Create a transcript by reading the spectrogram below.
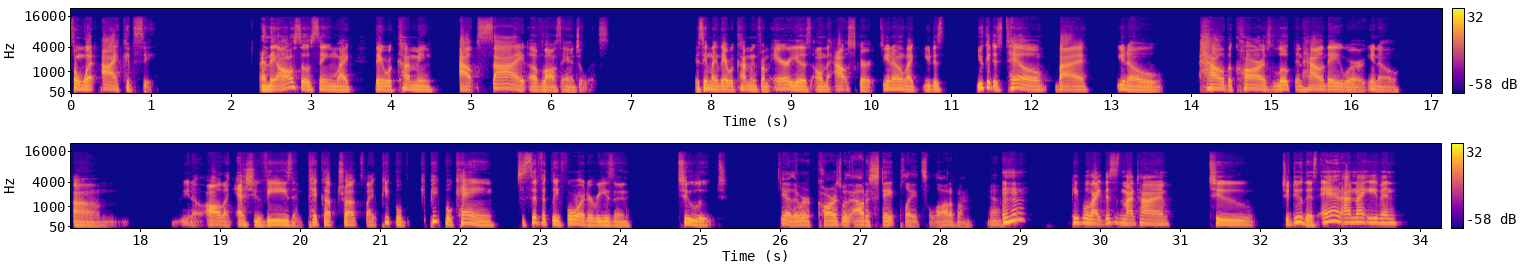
from what I could see. And they also seemed like they were coming outside of Los Angeles. It seemed like they were coming from areas on the outskirts, you know, like you just, you could just tell by, you know, how the cars looked and how they were, you know, um, you know, all like SUVs and pickup trucks. Like people, people came specifically for the reason to loot. Yeah, there were cars with out of state plates, a lot of them. Yeah. hmm People like this is my time to to do this, and I'm not even.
